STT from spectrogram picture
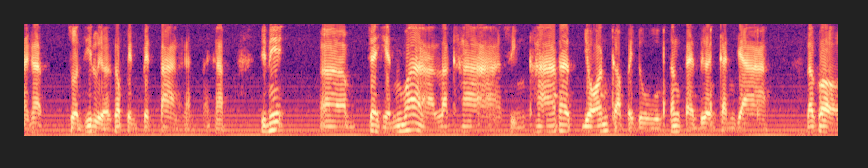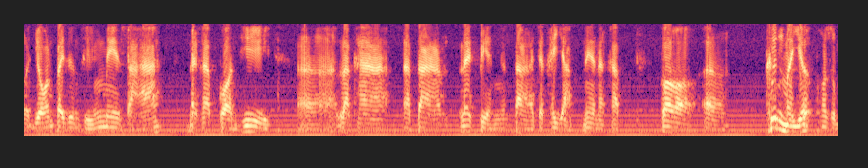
นะครับ ส่วนที่เหลือก็เป็นเป็ดต้ากันนะครับ ทีนี้จะเห็นว่าราคาสินค้าถ้าย้อนกลับไปดูตั้งแต่เดือนกันยา แล้วก็ย้อนไปจนถึงเมษานะครับ ก่อนที่ราคาอัตราแลกเปลี่ยนเงินตาจะขยับเนี่ยนะครับ ก็ขึ้นมาเยอะพอสม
